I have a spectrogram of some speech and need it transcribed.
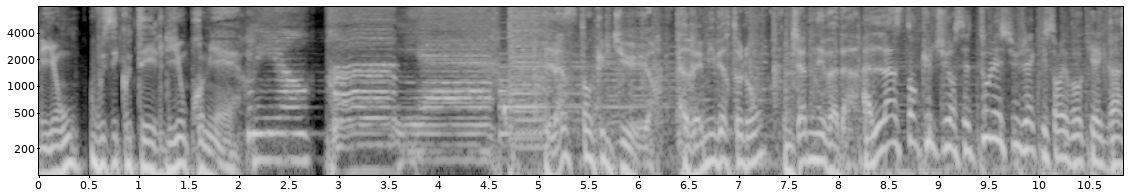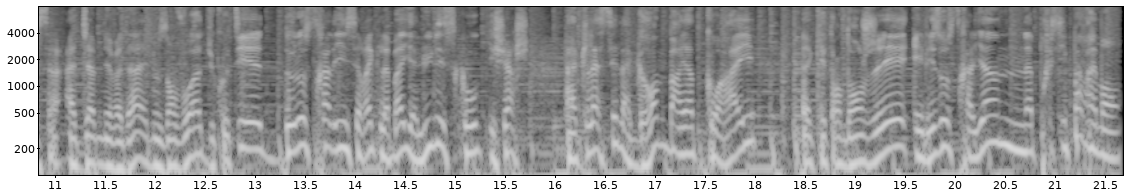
À Lyon, vous écoutez Lyon Première. L'instant culture. Rémi Bertolon, Jam Nevada. À l'instant culture, c'est tous les sujets qui sont évoqués grâce à, à Jam Nevada. Elle nous envoie du côté de l'Australie. C'est vrai que là-bas, il y a l'UNESCO qui cherche à classer la grande barrière de corail euh, qui est en danger et les Australiens n'apprécient pas vraiment.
